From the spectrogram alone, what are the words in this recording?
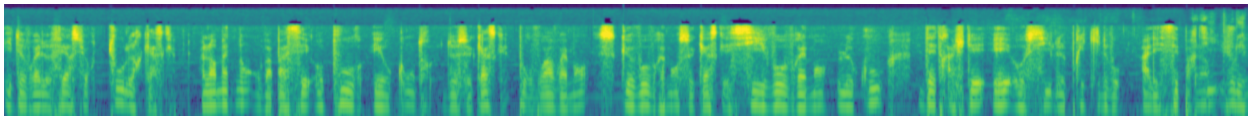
Ils devraient le faire sur tout leur casque. Alors maintenant, on va passer au pour et au contre de ce casque pour voir vraiment ce que vaut vraiment ce casque et s'il vaut vraiment le coup d'être acheté et aussi le prix qu'il vaut. Allez, c'est parti. pour les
